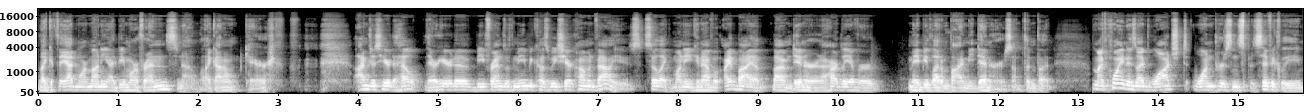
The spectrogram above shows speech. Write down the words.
like if they had more money, I'd be more friends. No, like I don't care. I'm just here to help. They're here to be friends with me because we share common values. So like money can have. A, I buy a buy them dinner, and I hardly ever maybe let them buy me dinner or something. But my point is, I've watched one person specifically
